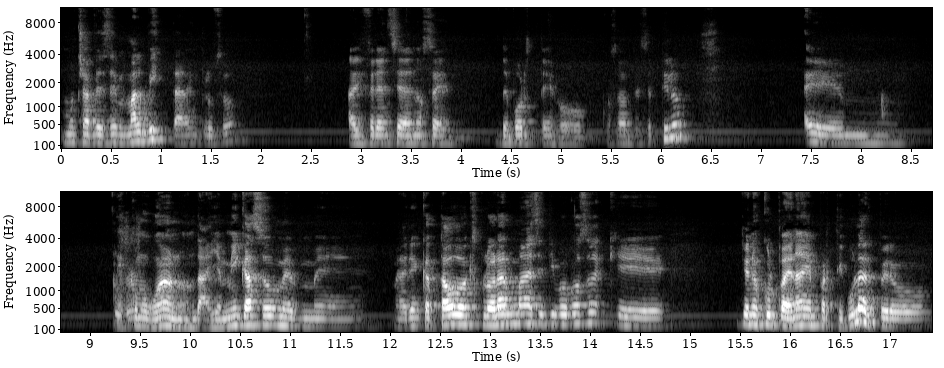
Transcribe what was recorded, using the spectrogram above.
muchas veces mal vistas incluso, a diferencia de, no sé, deportes o cosas de ese estilo. Eh, es como, bueno, onda, y en mi caso me, me, me habría encantado explorar más ese tipo de cosas que, que no es culpa de nadie en particular, pero,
